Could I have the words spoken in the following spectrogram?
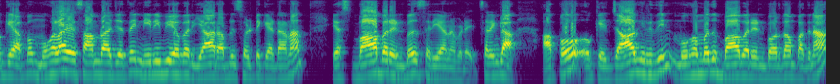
ஓகே அப்போ முகலாய சாம்ராஜ்யத்தை நிறுவியவர் யார் அப்படின்னு சொல்லிட்டு கேட்டானா எஸ் பாபர் என்பது சரியான விடை. சரிங்களா? அப்போ ஓகே ஜாகிருதீன் முகமது பாபர் என்பவர் தான் பார்த்தீங்கன்னா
